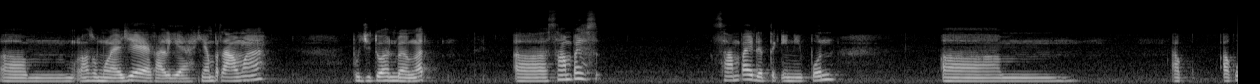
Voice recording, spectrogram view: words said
um, langsung mulai aja ya kali ya. Yang pertama, puji Tuhan banget uh, sampai sampai detik ini pun um, aku aku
